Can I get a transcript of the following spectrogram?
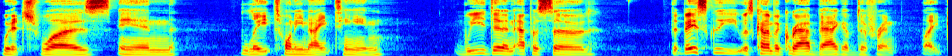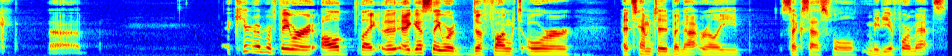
which was in late 2019, we did an episode that basically was kind of a grab bag of different like uh, I can't remember if they were all like I guess they were defunct or attempted but not really successful media formats.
